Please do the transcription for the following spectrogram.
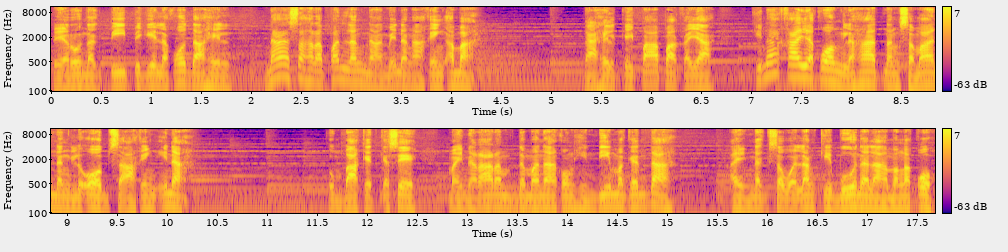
Pero nagpipigil ako dahil nasa harapan lang namin ang aking ama. Dahil kay Papa kaya kinakaya ko ang lahat ng sama ng loob sa aking ina. Kung bakit kasi may nararamdaman akong hindi maganda ay nagsawalang kibo na lamang ako.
